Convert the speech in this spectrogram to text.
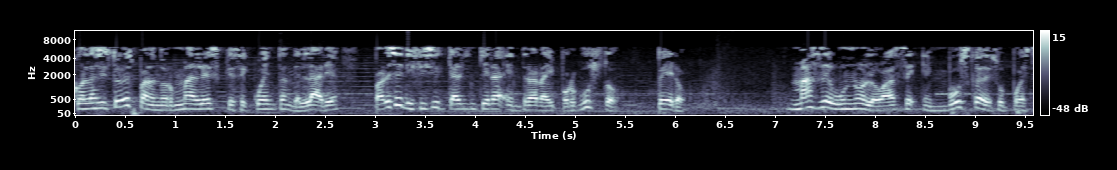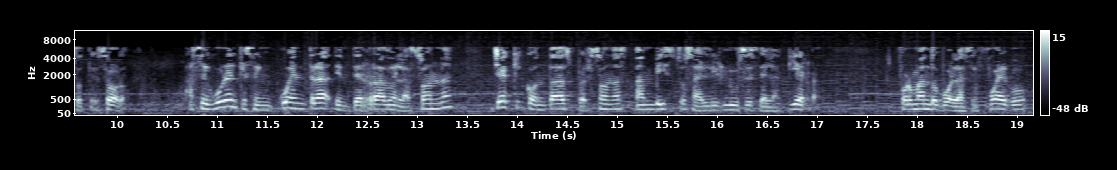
Con las historias paranormales que se cuentan del área, parece difícil que alguien quiera entrar ahí por gusto, pero más de uno lo hace en busca de su puesto tesoro. Aseguran que se encuentra enterrado en la zona, ya que contadas personas han visto salir luces de la tierra, formando bolas de fuego,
